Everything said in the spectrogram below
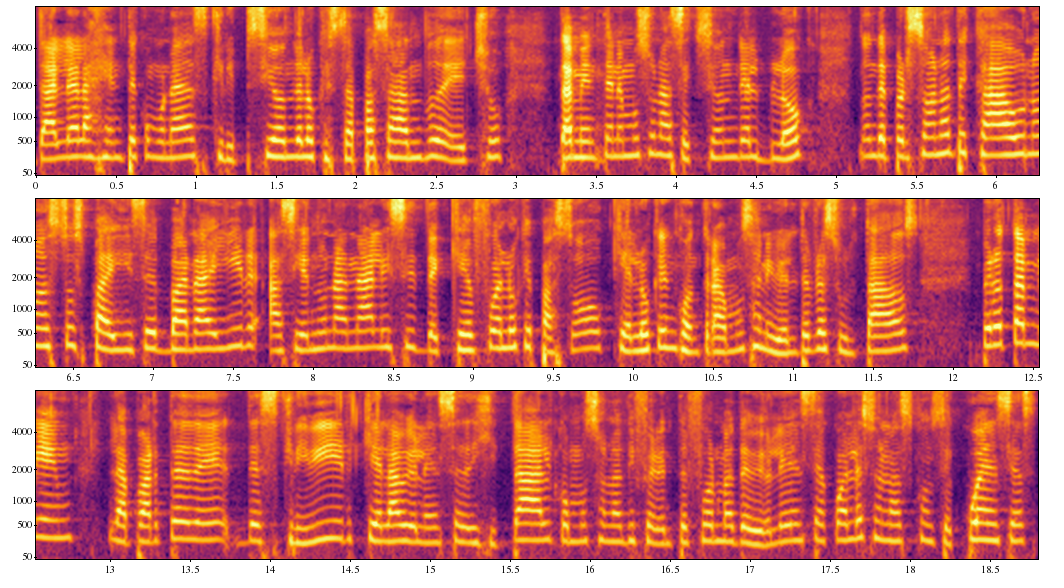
darle a la gente como una descripción de lo que está pasando, de hecho también tenemos una sección del blog donde personas de cada uno de estos países van a ir haciendo un análisis de qué fue lo que pasó, qué es lo que encontramos a nivel de resultados, pero también la parte de describir qué es la violencia digital, cómo son las diferentes formas de violencia, cuáles son las consecuencias,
